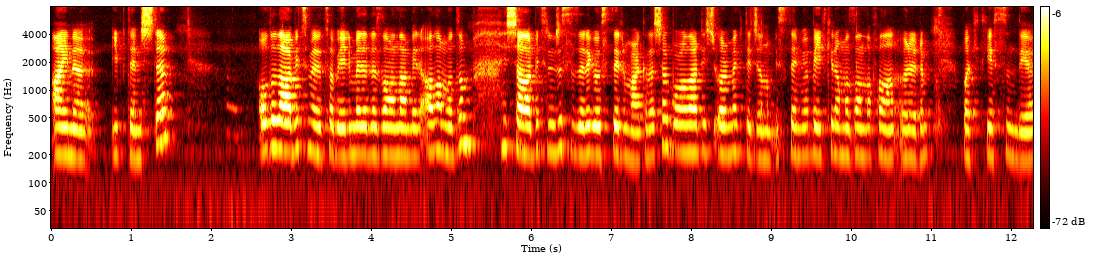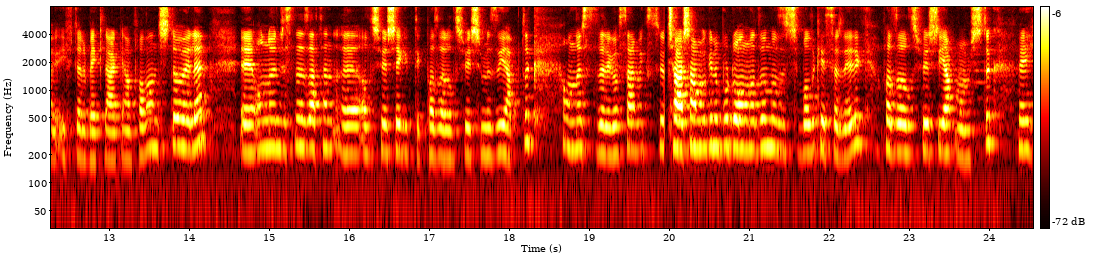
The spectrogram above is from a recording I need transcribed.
Aynı ipten işte. O da daha bitmedi tabii. Elime de ne zamandan beri alamadım. İnşallah bitirince sizlere gösteririm arkadaşlar. Bu aralarda hiç örmek de canım istemiyor. Belki Ramazan'da falan örerim. Vakit geçsin diye iftarı beklerken falan. İşte öyle. Ee, onun öncesinde zaten e, alışverişe gittik. Pazar alışverişimizi yaptık. Onları sizlere göstermek istiyorum. Çarşamba günü burada olmadığımız için Balıkesir'deydik. Pazar alışverişi yapmamıştık. Ve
